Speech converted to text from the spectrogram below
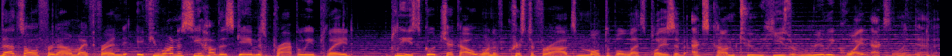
That's all for now, my friend. If you want to see how this game is properly played, please go check out one of Christopher Odd's multiple Let's Plays of XCOM 2. He's really quite excellent at it.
